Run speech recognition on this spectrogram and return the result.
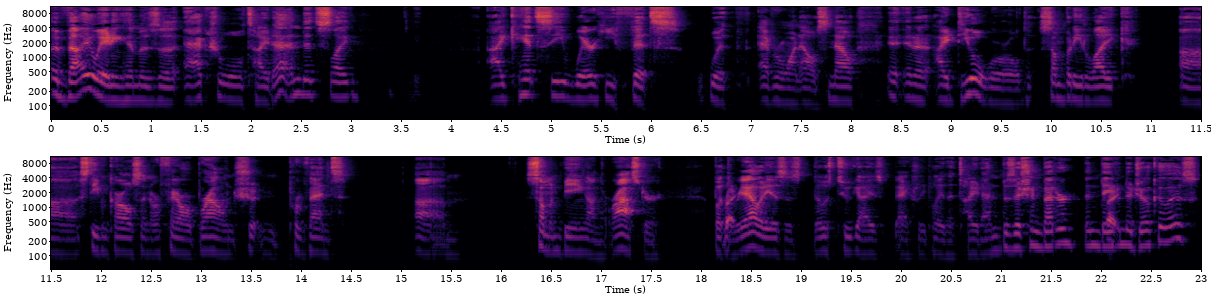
evaluating him as an actual tight end, it's like I can't see where he fits with everyone else. Now, in, in an ideal world, somebody like uh, Stephen Carlson or Pharaoh Brown shouldn't prevent um, someone being on the roster. But Right. the reality is, is those two guys actually play the tight end position better than David Njoku is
